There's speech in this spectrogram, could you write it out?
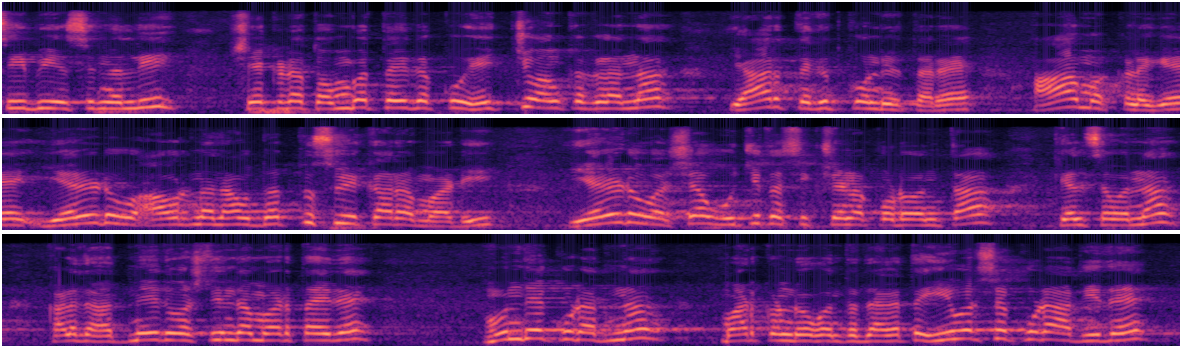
ಸಿ ಬಿ ಎಸ್ ಸಿನಲ್ಲಿ ಶೇಕಡ ತೊಂಬತ್ತೈದಕ್ಕೂ ಹೆಚ್ಚು ಅಂಕಗಳನ್ನು ಯಾರು ತೆಗೆದುಕೊಂಡಿರ್ತಾರೆ? ಆ ಮಕ್ಕಳಿಗೆ ಎರಡು, ಅವ್ರನ್ನ ನಾವು ದತ್ತು ಸ್ವೀಕಾರ ಮಾಡಿ ಎರಡು ವರ್ಷ ಉಚಿತ ಶಿಕ್ಷಣ ಕೊಡುವಂಥ ಕೆಲಸವನ್ನು ಕಳೆದ ಹದಿನೈದು ವರ್ಷದಿಂದ ಮಾಡ್ತಾಯಿದೆ ಮುಂದೆ ಕೂಡ ಅದನ್ನ ಮಾಡ್ಕೊಂಡು ಹೋಗುವಂಥದ್ದಾಗತ್ತೆ. ಈ ವರ್ಷ ಕೂಡ ಅದಿದೆ.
